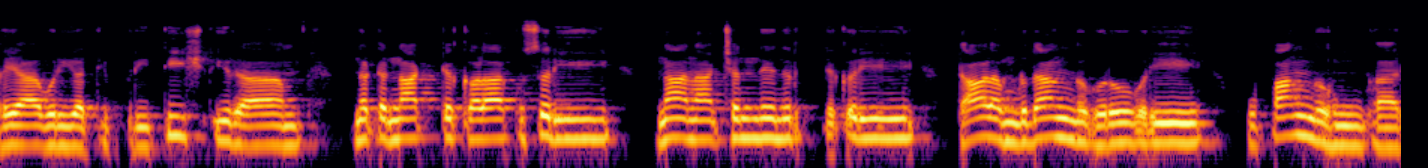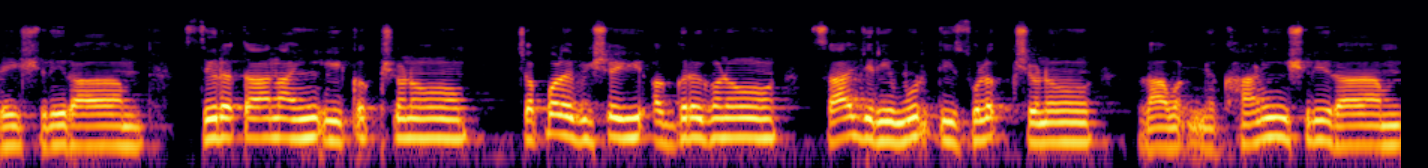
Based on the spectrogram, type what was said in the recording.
तयावरी अतिप्रीती श्रीराम. नटनाट्य कळा कुसरी नाना छंदे नृत्य करी टाळ मृदांग बरोबरी उपांग हुंकारे श्रीराम. स्थिरता नाही एक क्षण चपळ विषयी अग्रगण साजरी मूर्ती सुलक्षण लावण्य खाणी श्रीराम.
